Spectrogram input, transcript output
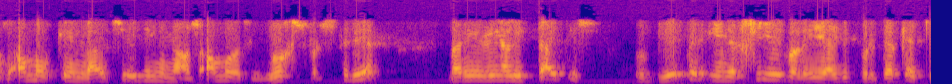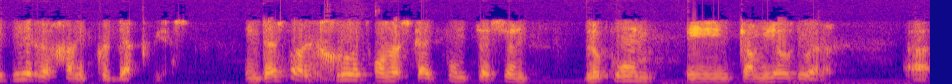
Ons almal ken load shedding en ons almal is hoogs frustreerd, maar die realiteit is hoe beter energie wil hê jy die produk uit te beheer gaan die produk wees. En dis waar die groot onderskeid kom tussen bloekom en kameeldoring. Uh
